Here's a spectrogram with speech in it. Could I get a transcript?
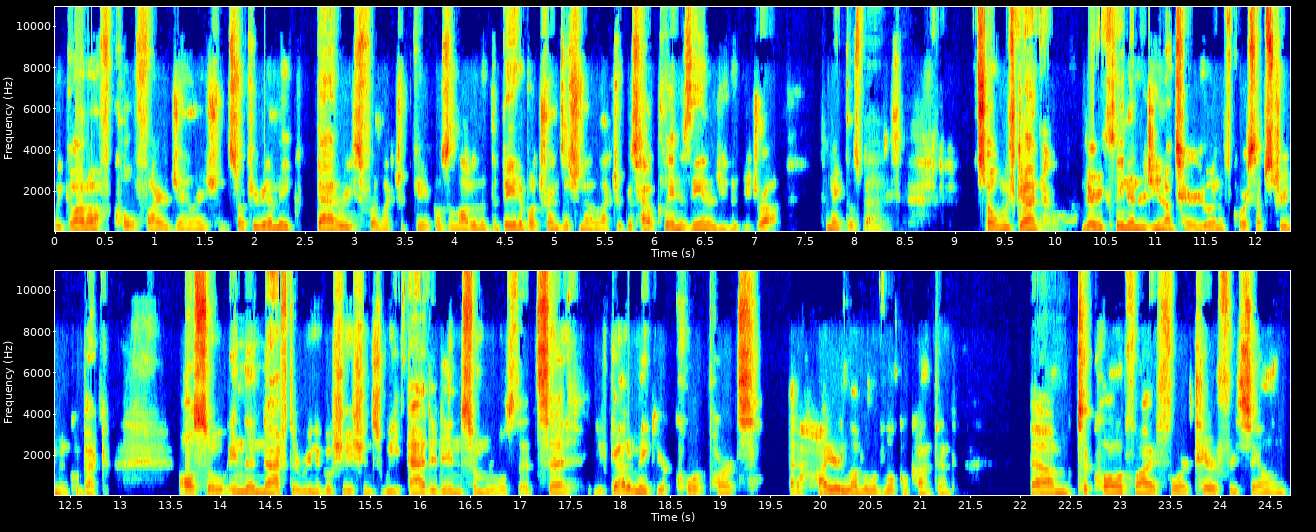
We got off coal fired generation. So if you're going to make batteries for electric vehicles, a lot of the debate about transition to electric is how clean is the energy that you draw to make those batteries. So we've got very clean energy in Ontario and of course upstream in Quebec. Also in the NAFTA renegotiations, we added in some rules that said you've got to make your core parts at a higher level of local content um, to qualify for tariff-free sale. And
